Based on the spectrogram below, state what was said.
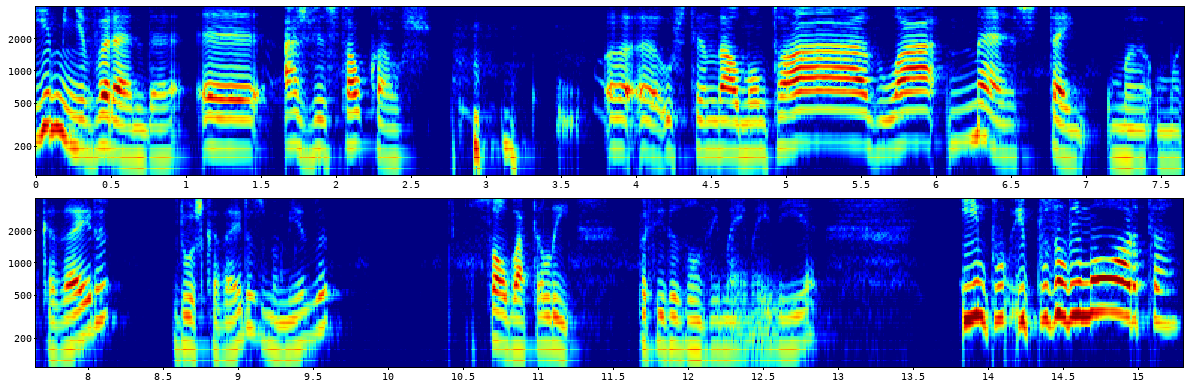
E a minha varanda, uh, às vezes está o caos. uh, uh, o estendal montado lá, mas tem uma, uma cadeira, duas cadeiras, uma mesa. O sol bate ali a partir das 11h30, meio-dia. E, e pus ali uma horta.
